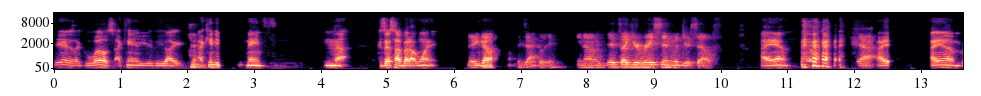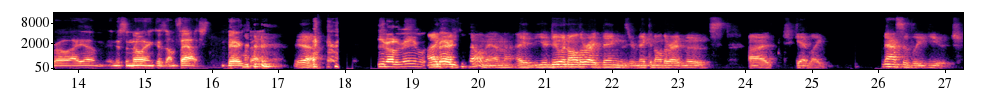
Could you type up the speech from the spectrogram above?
Yeah, it's like who else? I can't really like I can't even name nah, because that's how bad I want it. There you Yeah. go. Exactly. You know, it's like you're racing with yourself. I am, Yeah. I I am, bro. I am, and it's annoying because I'm fast, very fast. yeah. you know what I mean? I, I can tell, man. I, you're doing all the right things. You're making all the right moves uh, to get like massively huge.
